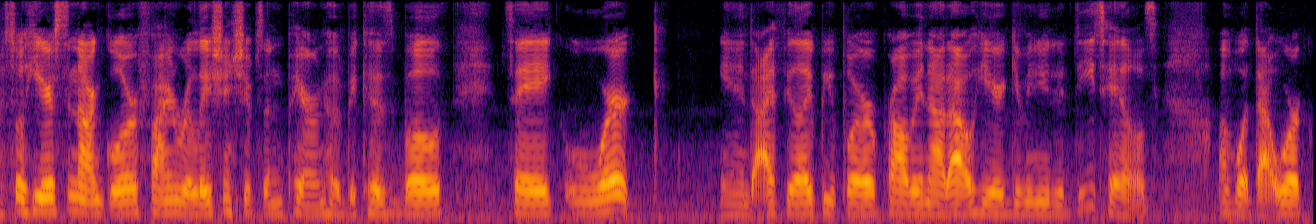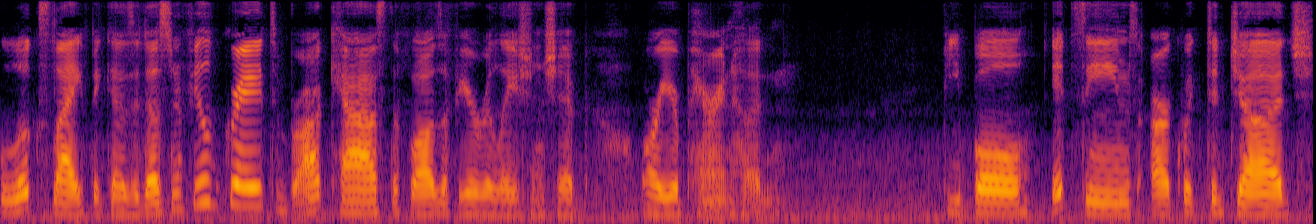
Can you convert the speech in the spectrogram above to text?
So here's to not glorifying relationships and parenthood because both take work. And I feel like people are probably not out here giving you the details of what that work looks like because it doesn't feel great to broadcast the flaws of your relationship or your parenthood. People, it seems, are quick to judge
